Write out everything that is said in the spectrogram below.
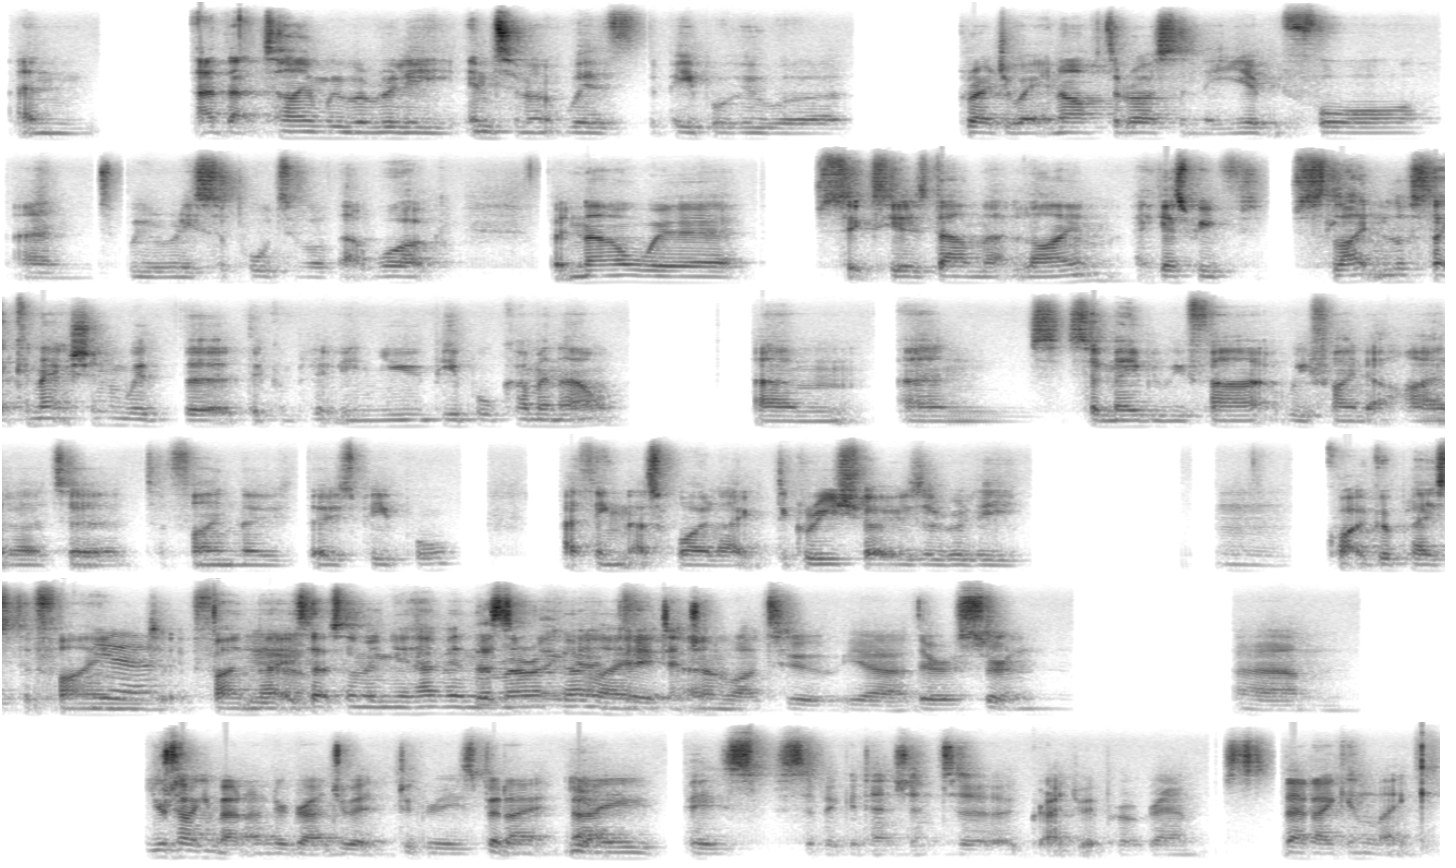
and at that time we were really intimate with the people who were graduating after us and the year before, and we were really supportive of that work. But now we're six years down that line. I guess we've slightly lost that connection with the the completely new people coming out. Um, and so maybe we find we find it harder to, to find those those people. I think that's why like degree shows are really. Quite a good place to find Yeah. find that. Yeah. Is that something you have in That's America? something I pay attention um, a lot to. Yeah, there are certain. Um, you're talking about undergraduate degrees, but I Yeah. I pay specific attention to graduate programs that I can like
